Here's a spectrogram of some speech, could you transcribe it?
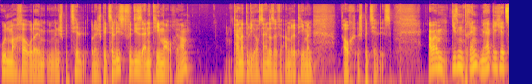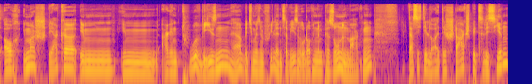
Uhrmacher oder ein, speziell, oder ein Spezialist für dieses eine Thema auch, ja. Kann natürlich auch sein, dass er für andere Themen auch speziell ist. Aber diesen Trend merke ich jetzt auch immer stärker im, im Agenturwesen, ja, beziehungsweise im Freelancerwesen oder auch in den Personenmarken, dass sich die Leute stark spezialisieren.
